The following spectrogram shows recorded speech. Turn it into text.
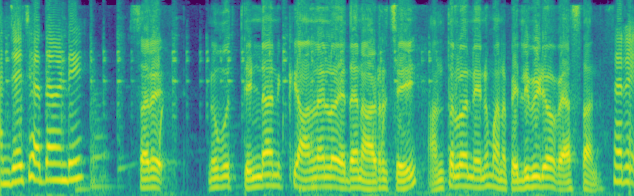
ఎంజాయ్ చేద్దామండి. సరే నువ్వు తినడానికి ఆన్లైన్లో ఏదైనా ఆర్డర్ చేయి అంతలో నేను మన పెళ్ళి వీడియో వేస్తాను. సరే.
